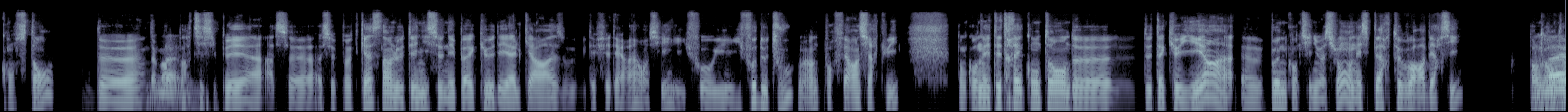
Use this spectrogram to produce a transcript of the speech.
Constant d'avoir participé à, ce, podcast. Hein. Le tennis, ce n'est pas que des Alcaraz ou des Federer aussi. Il faut, il faut de tout hein, pour faire un circuit. Donc, on était très content de, t'accueillir. Euh, bonne continuation. On espère te voir à Bercy. Bah,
